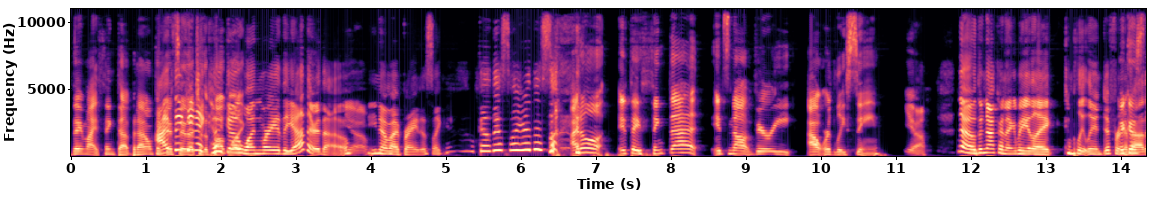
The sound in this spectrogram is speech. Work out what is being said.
they might think that, but I don't think I they'd think say that to it could go one way or the other, though. Yeah. you know, my brain is like, eh, go this way or this way. I don't. If they think that, it's not very outwardly seen. Yeah. no, they're not going to be like completely indifferent Because- about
